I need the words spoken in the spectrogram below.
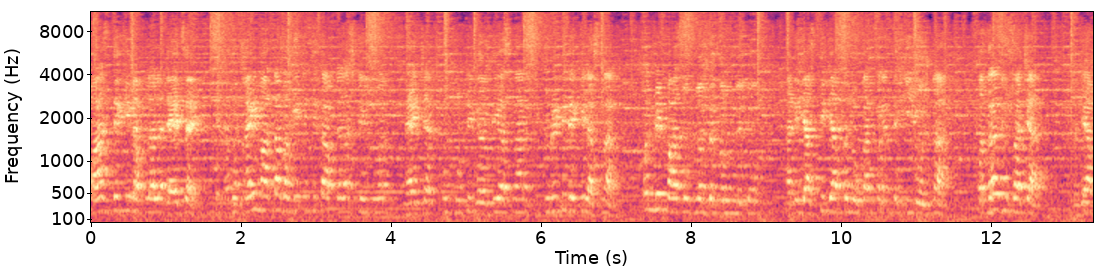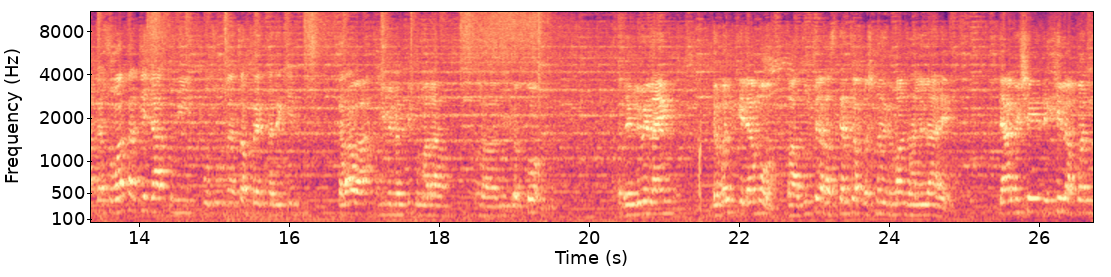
पास देखील आपल्याला द्यायचा आहे काही माता भगिनी तिथं आपल्याला स्टेजवर न्यायच्या खूप मोठी गर्दी असणार सिक्युरिटी देखील असणार. पण मी पास उपलब्ध करून देतो. आणि जास्तीत जास्त लोकांपर्यंत ही योजना पंधरा दिवसाच्या म्हणजे आपल्या सोळा तारखेच्या आत तुम्ही पोहोचवण्याचा प्रयत्न देखील करावा. ही विनंती तुम्हाला मी करतो. रेल्वे लाईन डबल केल्यामुळं बाजूच्या रस्त्यांचा प्रश्न निर्माण झालेला आहे. त्याविषयी देखील आपण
